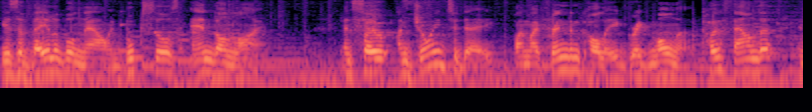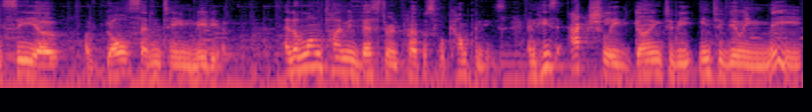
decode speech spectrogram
is available now in bookstores and online. And so I'm joined today by my friend and colleague, Greg Mollner, co founder and CEO of Goal 17 Media, and a long-time investor in purposeful companies. And he's actually going to be interviewing me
